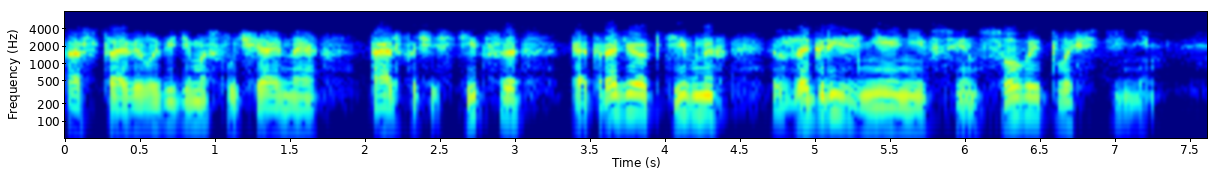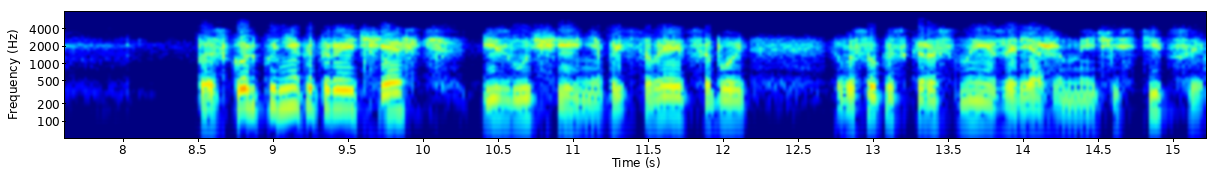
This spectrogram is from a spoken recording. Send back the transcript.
оставила, видимо, случайная альфа-частица от радиоактивных загрязнений в свинцовой пластине. Поскольку некоторая часть излучения представляет собой высокоскоростные заряженные частицы,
